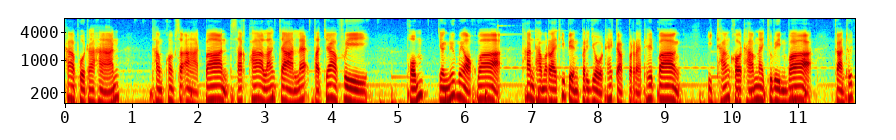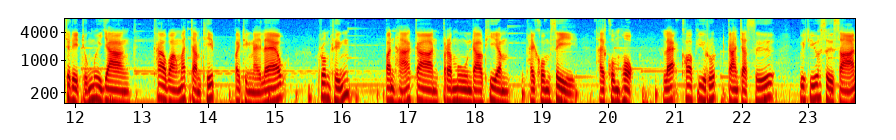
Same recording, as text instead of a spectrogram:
ค่าพธาหาร ทำความสะอาดบ้าน ซักผ้าล้างจานและตัดหญ้าฟรี ผมยังนึกไม่ออกว่าท่านทำอะไรที่เป็นประโยชน์ให้กับประเทศบ้าง อีกทั้งขอถามนายจุรินว่าการทุจริตถุงมือยาง ค่าวางมัดจำทิปไปถึงไหนแล้ว รวมถึงปัญหาการประมูลดาวเทียม ไทยคม 4 ไทยคม 6 และข้อพิรุษการจัดซื้อ วิทยุสื่อสาร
